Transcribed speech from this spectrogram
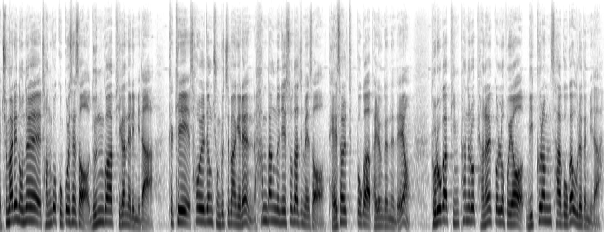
주말인 오늘 전국 곳곳에서 눈과 비가 내립니다. 특히 서울 등 중부지방에는 한방눈이 쏟아지면서 대설특보가 발령됐는데요. 도로가 빙판으로 변할 걸로 보여 미끄럼 사고가 우려됩니다.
